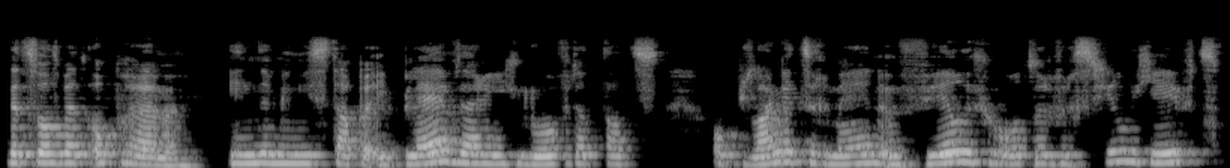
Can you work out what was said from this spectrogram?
Net zoals bij het opruimen. In de mini-stappen. Ik blijf daarin geloven dat dat op lange termijn een veel groter verschil geeft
